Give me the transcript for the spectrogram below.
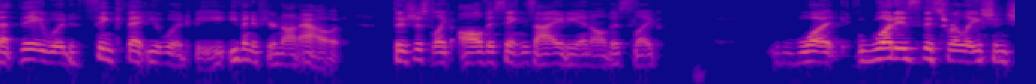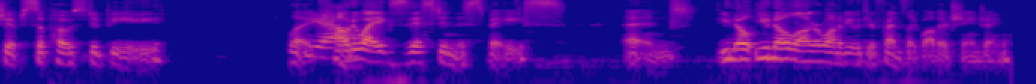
that they would think that you would be even if you're not out. There's just like all this anxiety and all this like what what is this relationship supposed to be? Like Yeah. how do i exist in this space? And you know you no longer want to be with your friends like while they're changing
